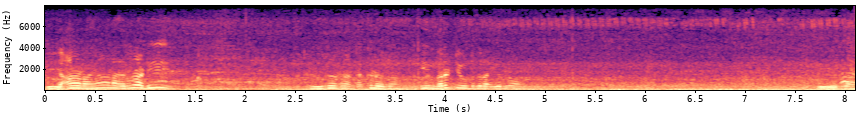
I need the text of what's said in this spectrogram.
நீ யானடா யானடா இருடா டி இருடா டக்குனு இருடா. நீ மிரட்டி விட்டுதுடா இருடா. நீ இருடா.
